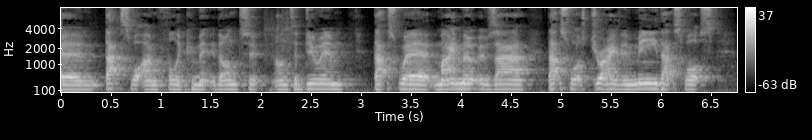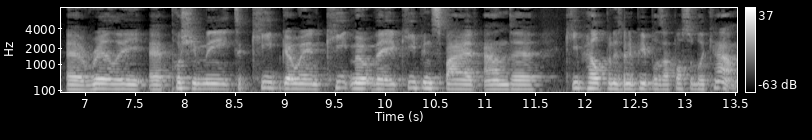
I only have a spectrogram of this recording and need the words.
um, that's what I'm fully committed onto onto doing. That's where my motives are. That's what's driving me. That's what's uh, really uh, pushing me to keep going, keep motivated, keep inspired, and uh, keep helping as many people as I possibly can.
